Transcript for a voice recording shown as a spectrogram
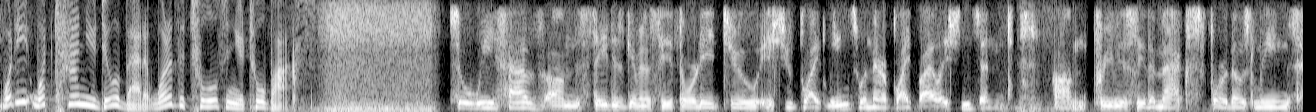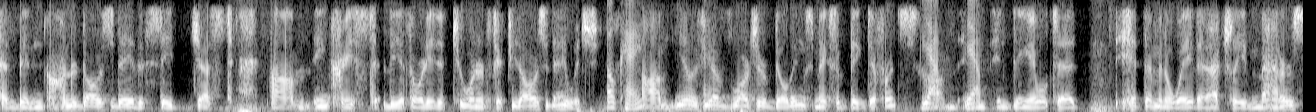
What do you, what can you do about it? What are the tools in your toolbox? We have um, the state has given us the authority to issue blight liens when there are blight violations, and um, previously the max for those liens had been $100 a day. The state just um, increased the authority to $250 a day, which okay, um, you know, if you have larger buildings, makes a big difference. Yeah, um, yeah. In, in being able to hit them in a way that actually matters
